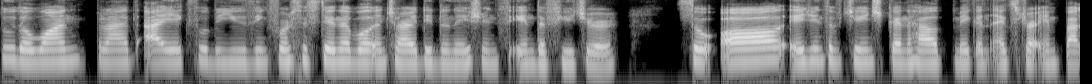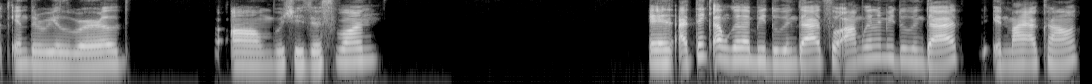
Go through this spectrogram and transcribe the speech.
to the one Planet IX will be using for sustainable and charity donations in the future. So all agents of change can help make an extra impact in the real world, um, which is this one. And I think I'm gonna be doing that. So I'm gonna be doing that in my account.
